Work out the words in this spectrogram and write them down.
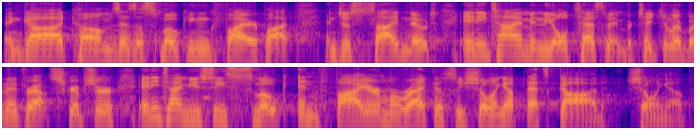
and God comes as a smoking firepot. And just side note, anytime in the Old Testament in particular, but throughout Scripture, anytime you see smoke and fire miraculously showing up, that's God showing up.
